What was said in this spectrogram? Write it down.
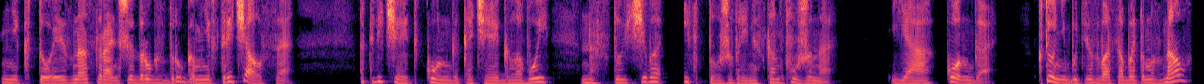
«Никто из нас раньше друг с другом не встречался», — отвечает Конго, качая головой, настойчиво и в то же время сконфуженно. «Я Конго. Кто-нибудь из вас об этом знал?»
